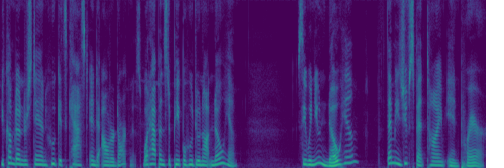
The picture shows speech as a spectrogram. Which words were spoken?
You come to understand who gets cast into outer darkness. What happens to people who do not know him? See, when you know him, that means you've spent time in prayer,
